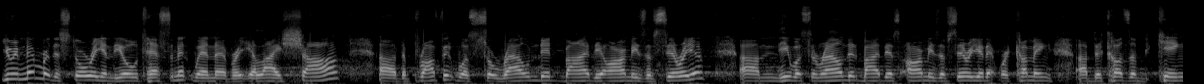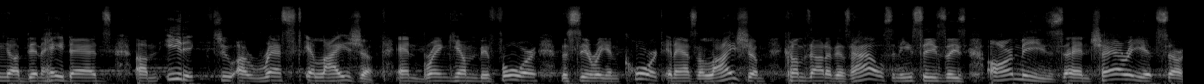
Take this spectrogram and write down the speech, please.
You remember the story in the Old Testament whenever Elisha, uh, the prophet, was surrounded by the armies of Syria. Um, he was surrounded by this armies of Syria that were coming uh, because of King uh, Ben Hadad's um, edict to arrest Elijah and bring him before the Syrian court. And as Elisha comes out of his house and he sees these armies and chariots uh,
